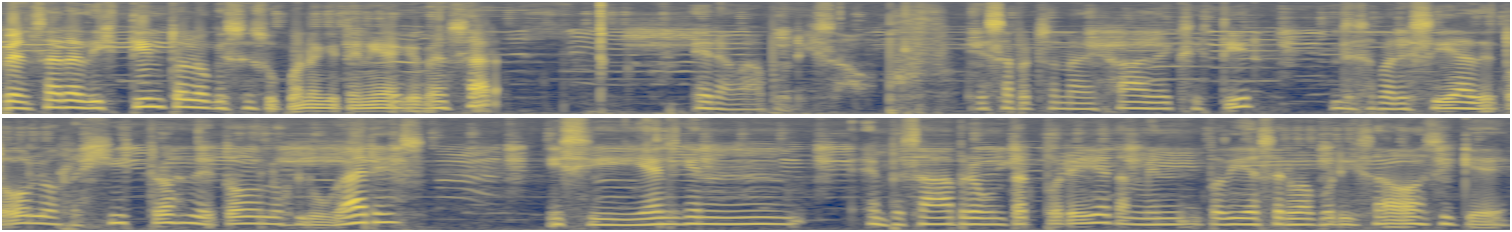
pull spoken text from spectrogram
pensara distinto a lo que se supone que tenía que pensar, era vaporizado. Esa persona dejaba de existir, desaparecía de todos los registros, de todos los lugares, y si alguien empezaba a preguntar por ella, también podía ser vaporizado, así que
